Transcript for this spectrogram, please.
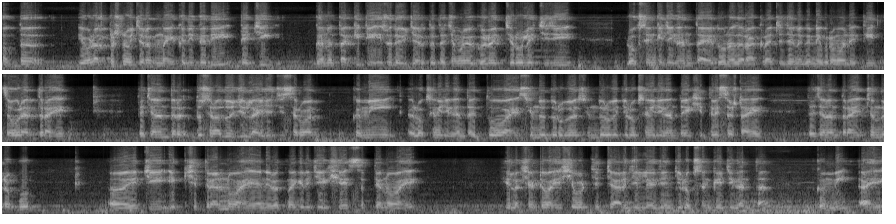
फक्त एवढाच प्रश्न विचारत नाही कधी कधी त्याची घनता किती हे सुद्धा विचारतं. त्याच्यामुळे गडचिरोलीची जी लोकसंख्येची घनता आहे दोन हजार अकराच्या जनगणनेप्रमाणे ती चौऱ्याहत्तर आहे. त्याच्यानंतर दुसरा जो जिल्हा आहे ज्याची सर्वात कमी लोकसंख्येची घनता आहे तो आहे सिंधुदुर्ग. सिंधुदुर्गची लोकसंख्येची घनता एकशे त्रेसष्ट आहे. त्याच्यानंतर आहे चंद्रपूर. याची एकशे त्र्याण्णव आहे आणि रत्नागिरीची एकशे सत्त्याण्णव आहे. हे लक्षात ठेवा हे शेवटचे चार जिल्हे आहेत ज्यांची लोकसंख्येची घनता कमी आहे.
